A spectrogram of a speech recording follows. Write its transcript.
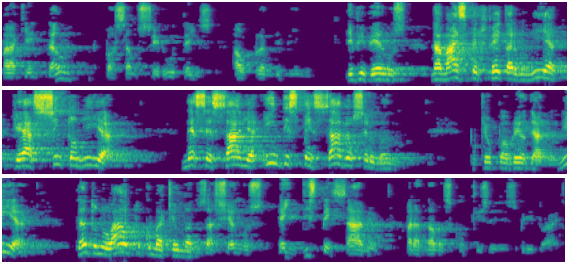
para que então possamos ser úteis ao plano divino e vivermos na mais perfeita harmonia, que é a sintonia necessária, indispensável ao ser humano. Porque o problema de harmonia, tanto no alto como aqui onde nós nos achamos, é indispensável para novas conquistas espirituais.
